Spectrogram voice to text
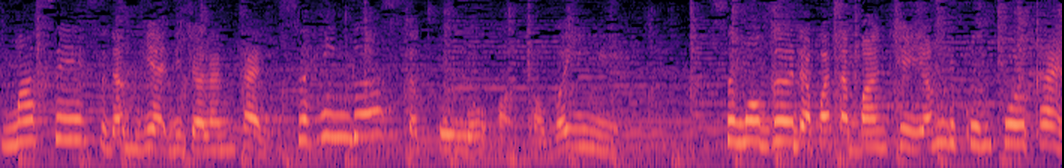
masih sedang giat dijalankan sehingga 10 Oktober ini. Semoga dapatan banci yang dikumpulkan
